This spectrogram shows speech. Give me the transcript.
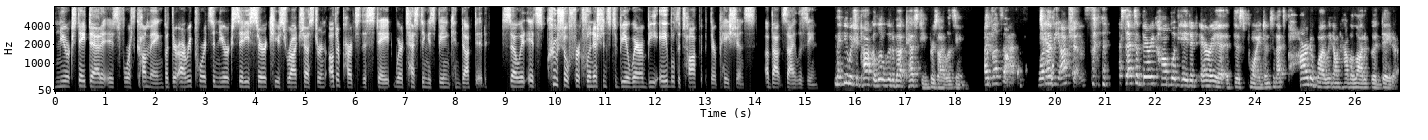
New York State data is forthcoming. But there are reports in New York City, Syracuse, Rochester, and other parts of the state where testing is being conducted. So it, it's crucial for clinicians to be aware and be able to talk with their patients about xylazine. Maybe we should talk a little bit about testing for xylazine. I'd love that. What are the options? that's a very complicated area at this point, And so that's part of why we don't have a lot of good data.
